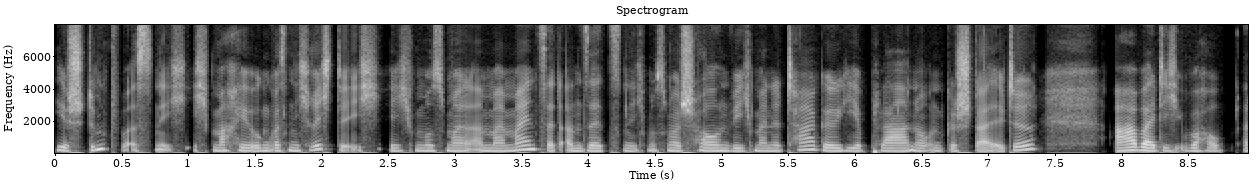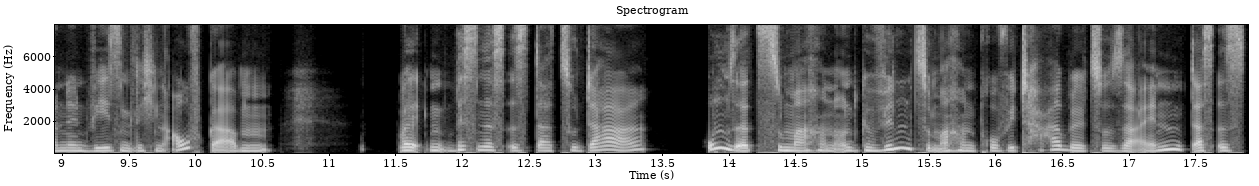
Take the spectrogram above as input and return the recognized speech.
hier stimmt was nicht. Ich mache hier irgendwas nicht richtig. Ich muss mal an meinem Mindset ansetzen. Ich muss mal schauen, wie ich meine Tage hier plane und gestalte. Arbeite ich überhaupt an den wesentlichen Aufgaben? Weil ein Business ist dazu da, Umsatz zu machen und Gewinn zu machen, profitabel zu sein. Das ist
